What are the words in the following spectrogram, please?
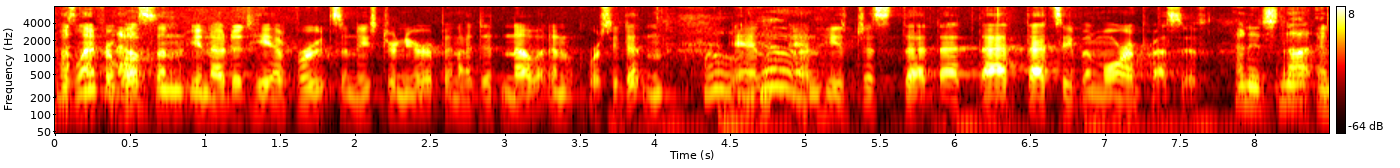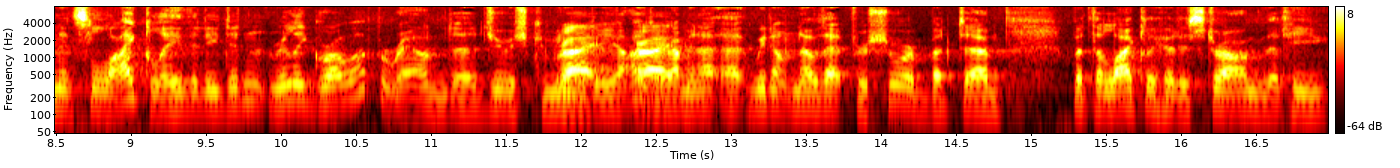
Was Lanford no. Wilson, you know, did he have roots in Eastern Europe and I didn't know it? And of course he didn't. Well, and yeah. and he's just that that that that's even more impressive. And it's not, uh, and it's likely that he didn't really grow up around a Jewish community right, either. Right. I mean, I, I, we don't know that for sure, but. Um, but the likelihood is strong that he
